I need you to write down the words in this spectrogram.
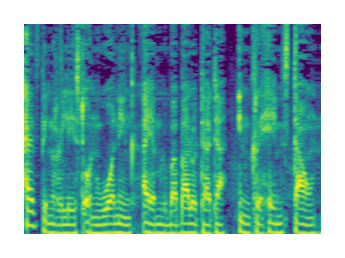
have been released on warning. I am Lubabalo Tata in Grahamstown.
